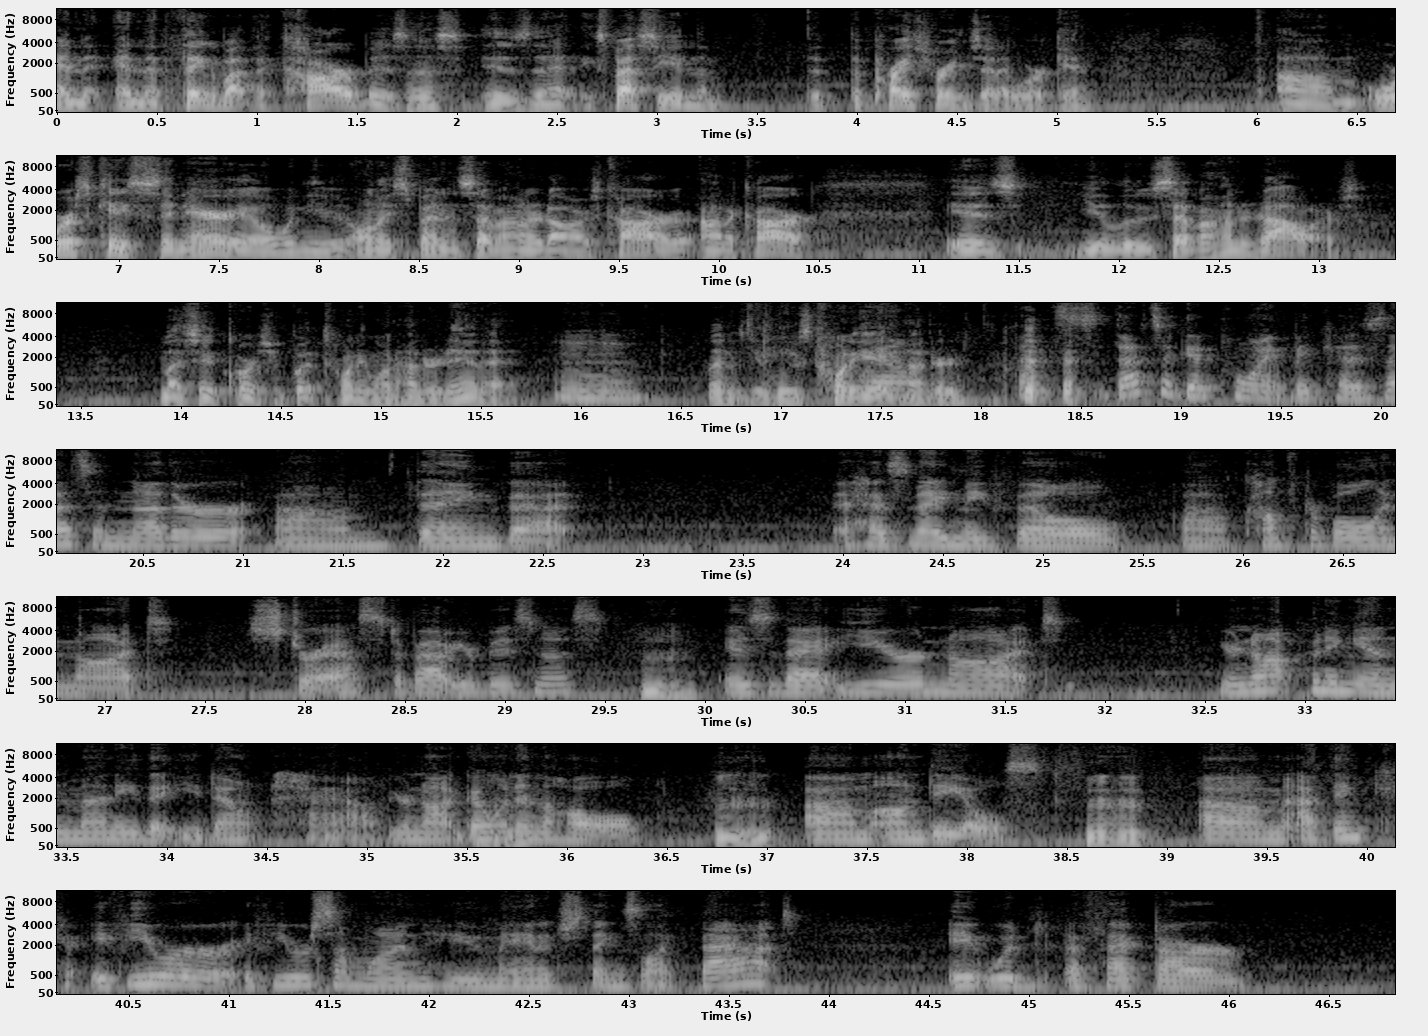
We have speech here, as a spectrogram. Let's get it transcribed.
And the, and the thing about the car business is that, especially in the the, the price range that I work in, um, worst case scenario when you're only spending seven hundred dollars car on a car is you lose seven hundred dollars, unless you, of course you put twenty one hundred in it. Mm-hmm. Then you lose twenty eight hundred. That's that's a good point because that's another um, thing that has made me feel uh, comfortable and not stressed about your business. Is that you're not you're not putting in money that you don't have. You're not going in the hole um, on deals. mm-hmm. Um, I think if you were if you were someone who managed things like that, it would affect our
